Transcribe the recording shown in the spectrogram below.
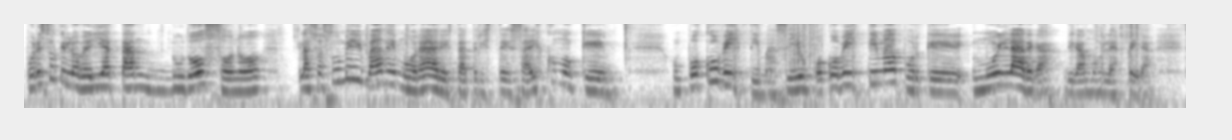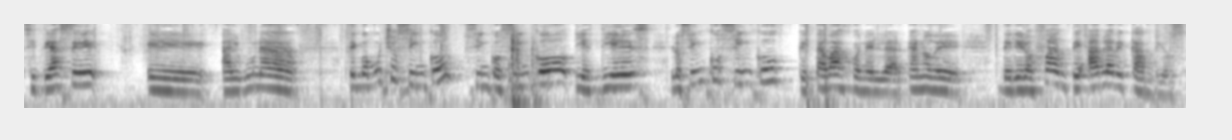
por eso que lo veía tan dudoso, ¿no? Las asume y va a demorar esta tristeza. Es como que un poco víctima, ¿sí? Un poco víctima porque muy larga, digamos, la espera. Si te hace eh, alguna... Tengo muchos 5, 5, 5, 10, 10. Los 5, 5 que está abajo en el arcano de, del hierofante habla de cambios.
